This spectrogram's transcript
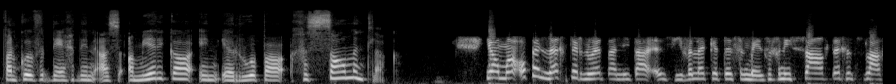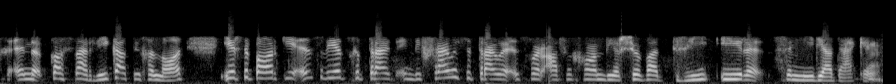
van COVID-19 as Amerika en Europa gesamentlik. Ja, maar op 'n ligter noot Anita is huwelike tussen mense van dieselfde geslag in Costa Rica toegelaat. Eerste paartjie is reeds getroud en die vroue se troue is voorafgegaan deur sowat 3 ure se media dekking.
